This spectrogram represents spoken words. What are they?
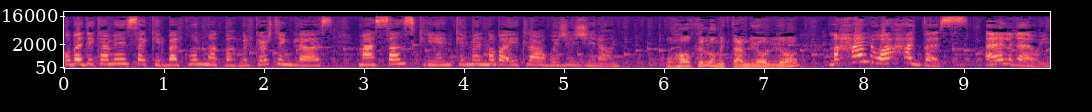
وبدي كمان سكر بلكون المطبخ بال curtain glass مع ال sun screen كرمال ما بقى يطلعوا بوجه الجيران. وهو كلهم بدك تعمليهم اليوم؟ محل واحد بس الغاوي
